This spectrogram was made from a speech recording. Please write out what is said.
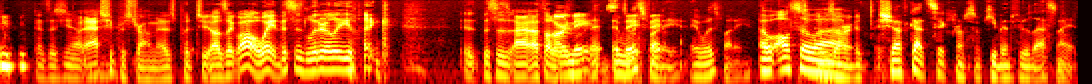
because it's you know Ashi pastrami. I just put two. I was like, oh wait, this is literally like it- this is. I, I thought Our it was, name. It, it was funny. It was funny. Oh, also, It was um, our- it- Chef got sick from some Cuban food last night.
